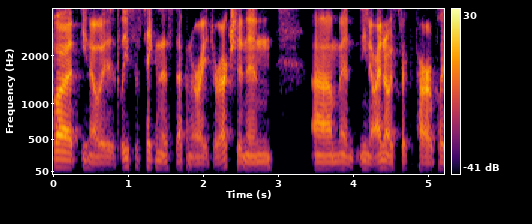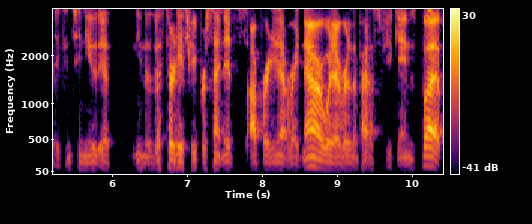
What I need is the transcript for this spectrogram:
but you know, at least it's taken a step in the right direction. And um, and you know, I don't expect the power play to continue the you know the 33% it's operating at right now or whatever in the past few games, but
